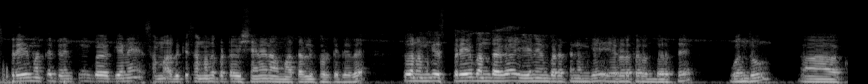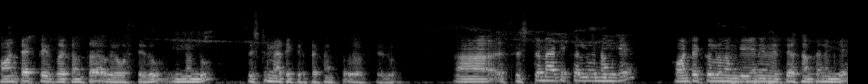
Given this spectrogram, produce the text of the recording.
ಸ್ಪ್ರೇ ಮತ್ತು ಡ್ರೆಂಚಿಂಗ್ ಬಗ್ಗೆನೇ ಸಮ, ಅದಕ್ಕೆ ಸಂಬಂಧಪಟ್ಟ ವಿಷಯನೇ ನಾವು ಮಾತಾಡ್ಲಿಕ್ಕೆ ಹೊರಟಿದ್ದೇವೆ. ಸೊ ನಮಗೆ ಸ್ಪ್ರೇ ಬಂದಾಗ ಏನೇನು ಬರುತ್ತೆ? ನಮಗೆ ಎರಡು ಥರದ್ದು ಬರುತ್ತೆ. ಒಂದು ಕಾಂಟ್ಯಾಕ್ಟ್ ಇರ್ತಕ್ಕಂಥ ವ್ಯವಸ್ಥೆ ಇದು. ಇನ್ನೊಂದು ಸಿಸ್ಟಮ್ಯಾಟಿಕ್ ಇರ್ತಕ್ಕಂಥ ವ್ಯವಸ್ಥೆ ಇದು. ಸಿಸ್ಟಮ್ಯಾಟಿಕಲ್ಲೂ ನಮಗೆ ಕಾಂಟ್ಯಾಕ್ಟಲ್ಲೂ ನಮಗೆ ಏನೇನು ವ್ಯತ್ಯಾಸ ಅಂತ ನಿಮಗೆ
